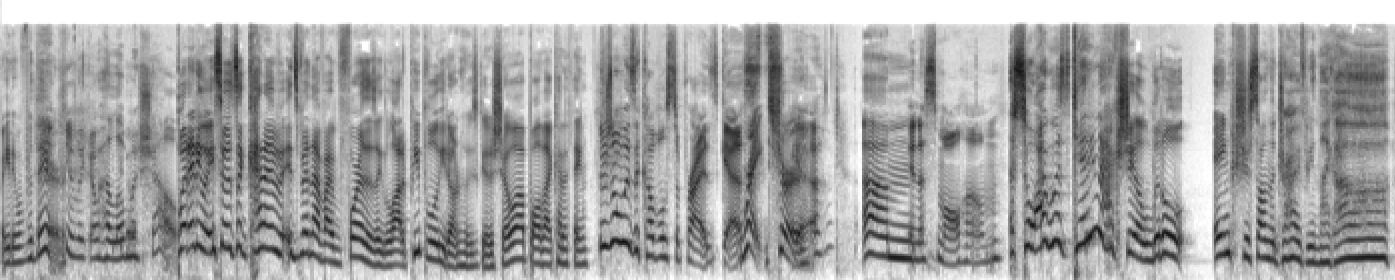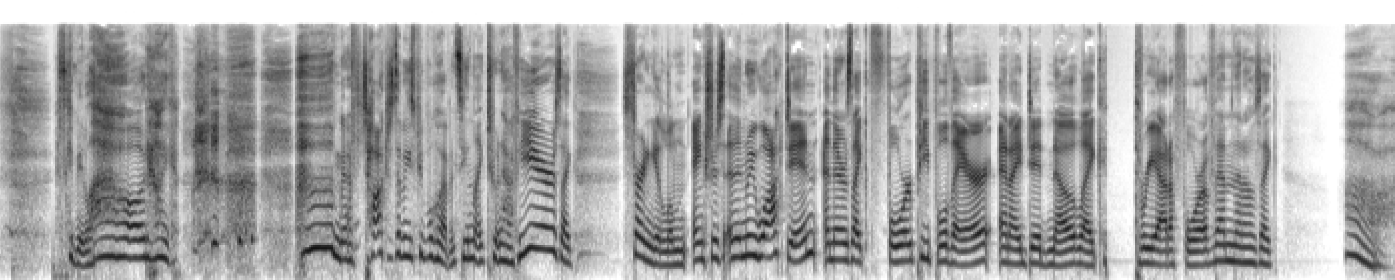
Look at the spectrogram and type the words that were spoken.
right over there." You're like, oh, hello, Michelle. But anyway, so it's like kind of it's been that vibe before. There's like a lot of people. You don't know who's going to show up, all that kind of thing. There's always a couple surprise guests. Right, sure. Yeah. Um, In a small home. so I was getting actually a little anxious on the drive, being like, "Oh, it's gonna be loud. Like, I'm gonna have to talk to some of these people who I haven't seen like two and a half years. Like, starting to get a little anxious." And then we walked in, and there's like four people there, and I did know like three out of four of them. Then I was like. Oh,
